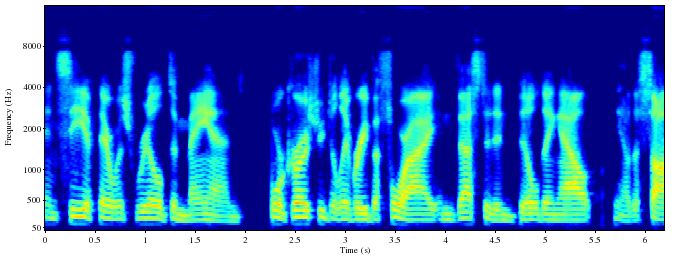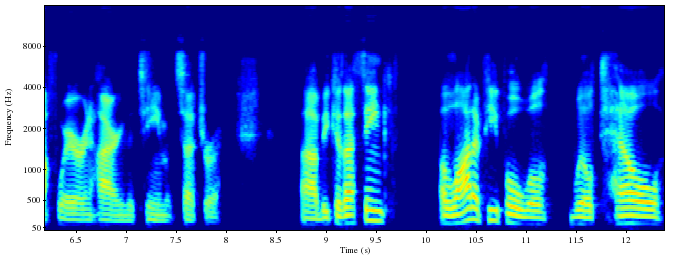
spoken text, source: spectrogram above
and see if there was real demand for grocery delivery before I invested in building out, you know, the software and hiring the team, etc. Uh, because I think a lot of people will will tell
